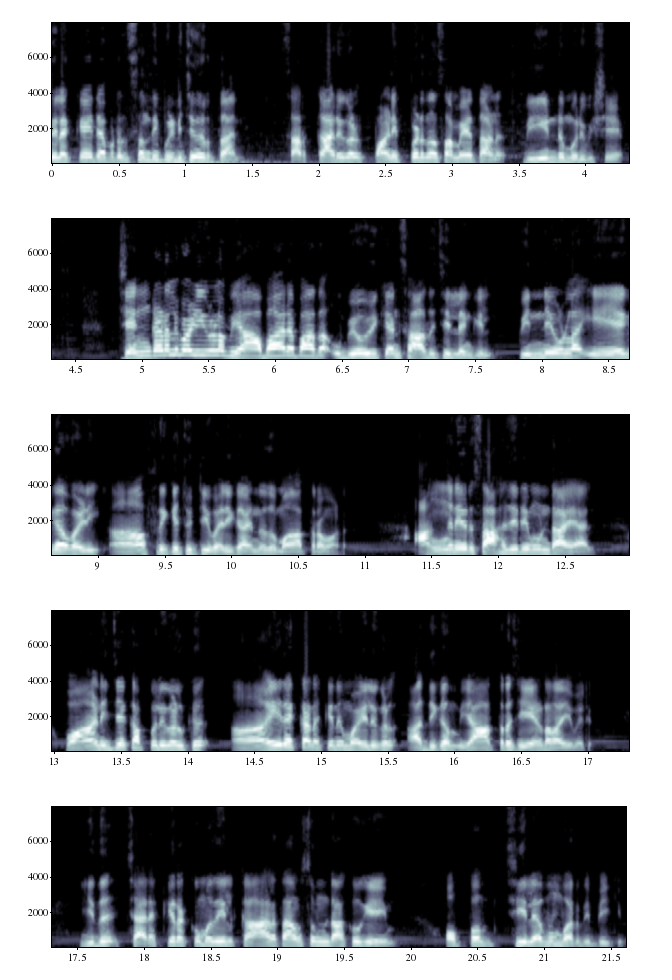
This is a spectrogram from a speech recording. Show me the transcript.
വിലക്കയറ്റ പ്രതിസന്ധി പിടിച്ചു നിർത്താൻ സർക്കാരുകൾ പണിപ്പെടുന്ന സമയത്താണ് വീണ്ടും ഒരു വിഷയം. ചെങ്കടൽ വഴിയുള്ള വ്യാപാരപാത ഉപയോഗിക്കാൻ സാധിച്ചില്ലെങ്കിൽ പിന്നെയുള്ള ഏക വഴി ആഫ്രിക്ക ചുറ്റി വരിക എന്നത് മാത്രമാണ്. അങ്ങനെ ഒരു സാഹചര്യം ഉണ്ടായാൽ വാണിജ്യ കപ്പലുകൾക്ക് ആയിരക്കണക്കിന് മൈലുകൾ അധികം യാത്ര ചെയ്യേണ്ടതായി വരും. ഇത് ചരക്കിറക്കുമതിയിൽ കാലതാമസം ഉണ്ടാക്കുകയും ഒപ്പം ചിലവും വർദ്ധിപ്പിക്കും.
